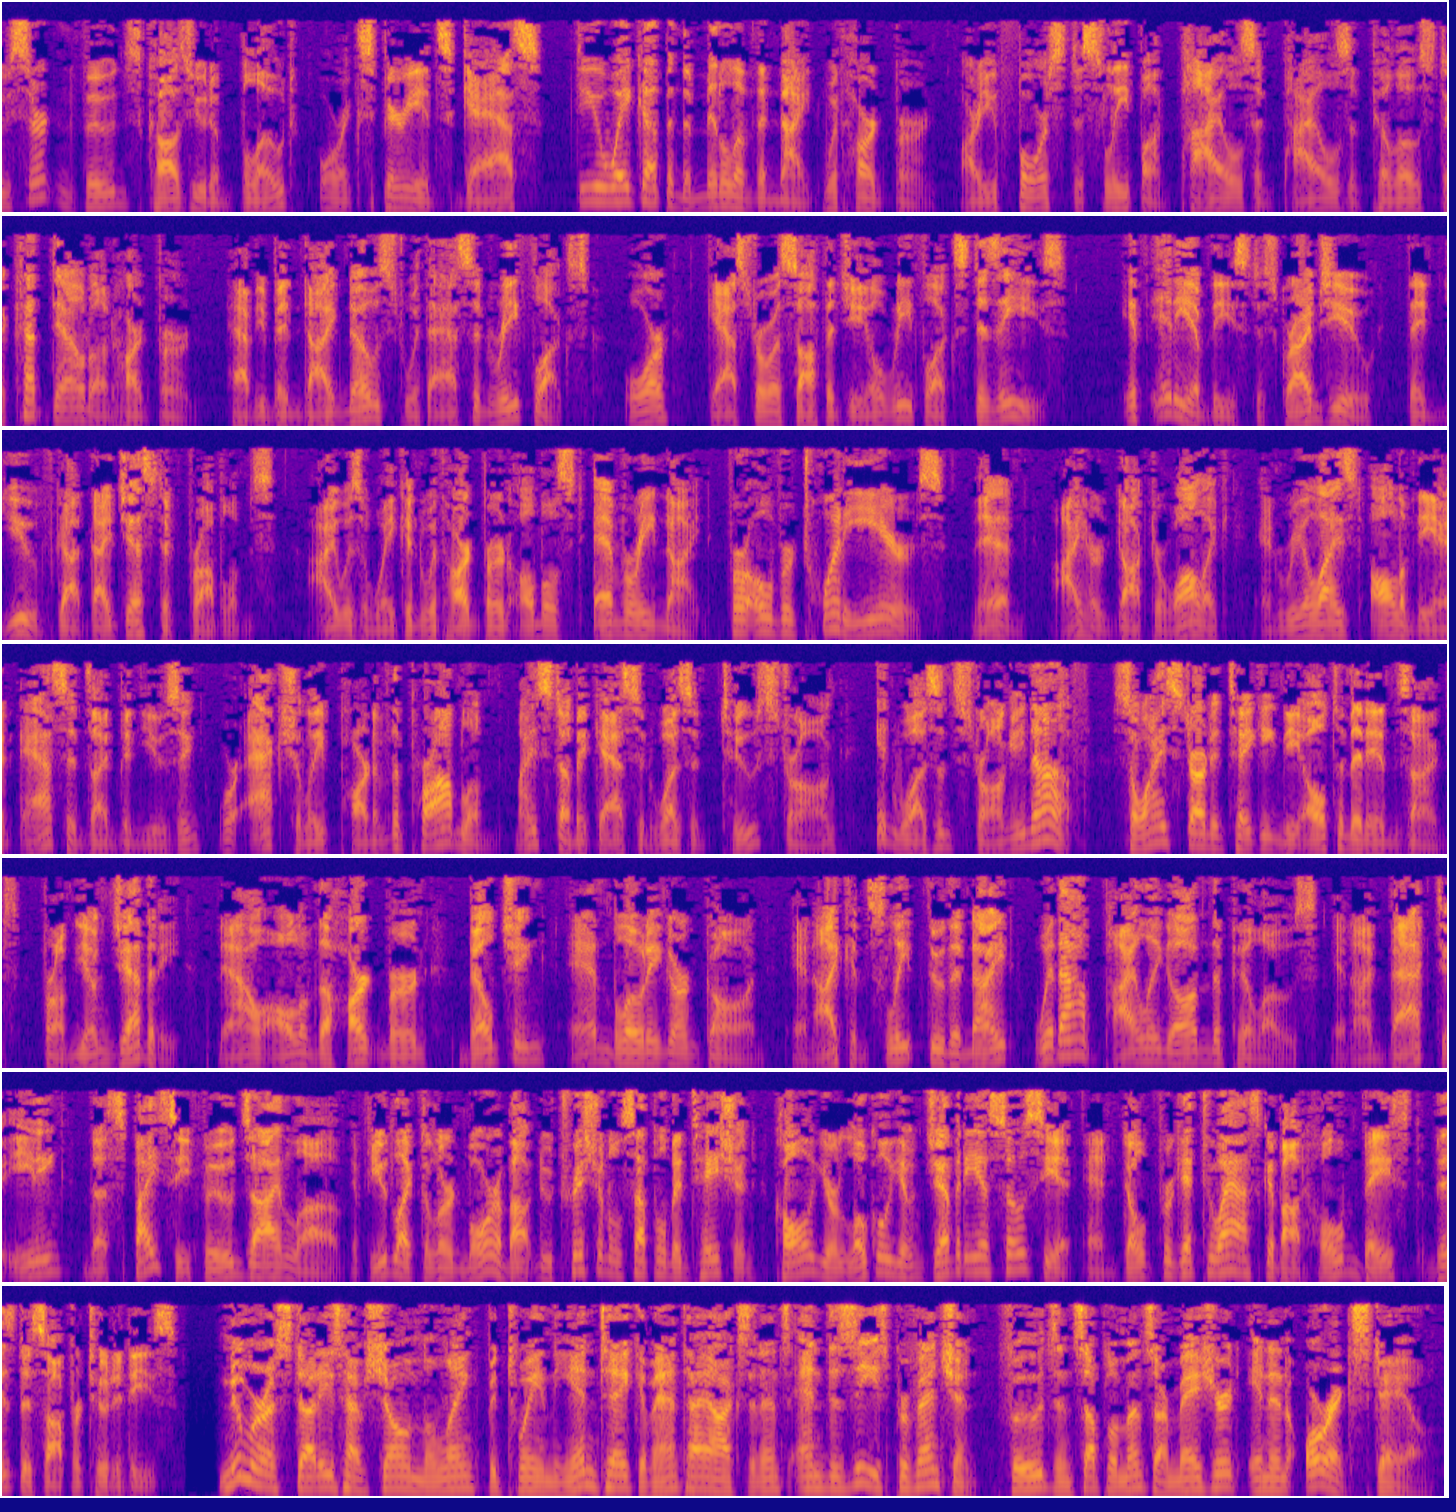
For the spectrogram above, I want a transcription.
Do certain foods cause you to bloat or experience gas? Do you wake up in the middle of the night with heartburn? Are you forced to sleep on piles and piles of pillows to cut down on heartburn? Have you been diagnosed with acid reflux or gastroesophageal reflux disease? If any of these describes you, then you've got digestive problems. I was awakened with heartburn almost every night for over 20 years. Then I heard Dr. Wallach and realized all of the antacids I'd been using were actually part of the problem. My stomach acid wasn't too strong, it wasn't strong enough. So I started taking the ultimate enzymes from Youngevity. Now all of the heartburn, belching, and bloating are gone, and I can sleep through the night without piling on the pillows. And I'm back to eating the spicy foods I love. If you'd like to learn more about nutritional supplementation, call your local Youngevity associate, and don't forget to ask about home-based business opportunities. Numerous studies have shown the link between the intake of antioxidants and disease prevention. Foods and supplements are measured in an ORAC scale.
